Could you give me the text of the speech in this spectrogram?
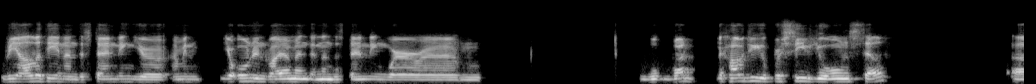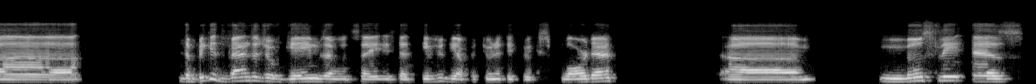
reality and understanding your, I mean, your own environment and understanding where um, what, how do you perceive your own self? Uh, the big advantage of games, I would say, is that gives you the opportunity to explore that um, mostly as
